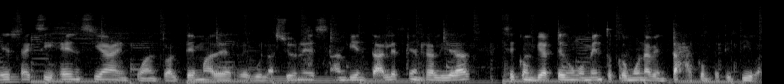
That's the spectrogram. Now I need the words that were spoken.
esa exigencia en cuanto al tema de regulaciones ambientales, en realidad se convierte en un momento como una ventaja competitiva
